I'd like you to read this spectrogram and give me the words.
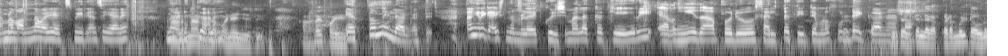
നമ്മൾ വന്ന വഴി എക്സ്പീരിയൻസ് ചെയ്യാൻ നടക്കുകയാണ് എത്തുന്നില്ല അങ്ങോട്ട്. അങ്ങനെ കഴിച്ച് നമ്മൾ കുരിശുമലൊക്കെ കയറി ഇറങ്ങിയതാ ഇപ്പോൾ ഒരു സ്ഥലത്ത് എത്തിയിട്ട് നമ്മൾ ഫുഡ് കഴിക്കാനാണ് ഒരു ടൗണിൽ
